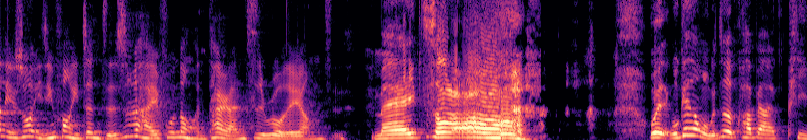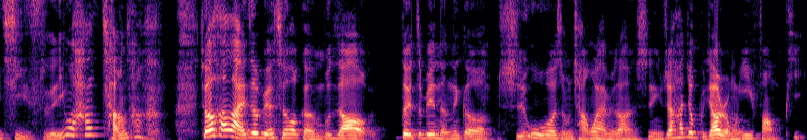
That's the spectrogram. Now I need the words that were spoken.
他回答你说已经放一阵子，是不是还一副那种很泰然自若的样子？没错。我 我跟你说，我真的快被他屁气死了，因为他常常就是他来这边之后，可能不知道对这边的那个食物或者什么肠胃还没到很适应，所以他就比较容易放屁。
